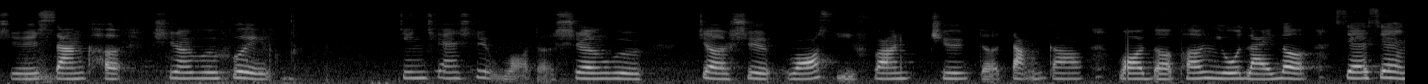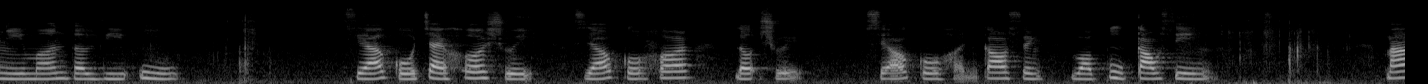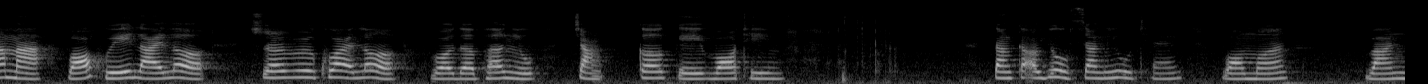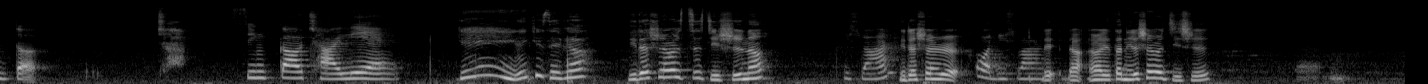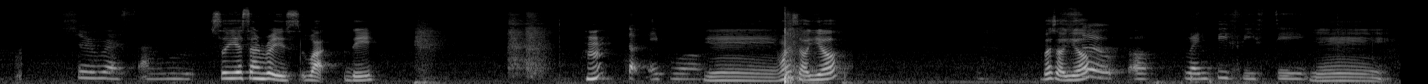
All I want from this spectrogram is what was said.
十三课生日会。今天是我的生日，这是我喜欢吃的蛋糕。我的朋友来了，谢谢你们的礼物。小狗在喝水，小狗喝了水，小狗很高兴，我不高兴。妈妈，我回来了，生日快乐！我的朋友唱歌给我听，蛋糕又香又甜，我们玩的兴高采烈。耶，Thank you, Xavier。你的生日是几时呢？你喜欢？你的生日？我的生日。你呃呃，但你的生日几时？So yes and red is what day? Hmm? Third April. Yeah. What's your year? What's your year? So, uh, 2015. Yeah.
